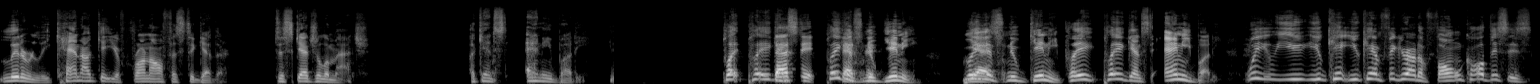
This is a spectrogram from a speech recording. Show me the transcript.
literally cannot get your front office together to schedule a match against anybody. Play play against That's it. play against That's New it. Guinea. Play yes. against New Guinea. Play play against anybody. Well, you, you you can't you can't figure out a phone call. This is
